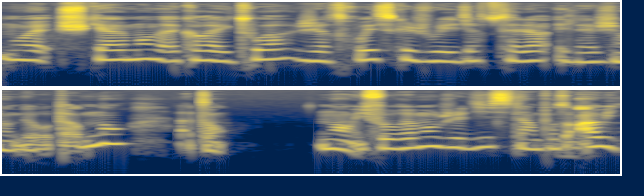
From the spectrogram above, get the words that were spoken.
Ouais, je suis carrément d'accord avec toi. J'ai retrouvé ce que je voulais dire tout à l'heure et là, je viens de le reperdre. Non, attends. Non, il faut vraiment que je dise, c'était important. Ah oui,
